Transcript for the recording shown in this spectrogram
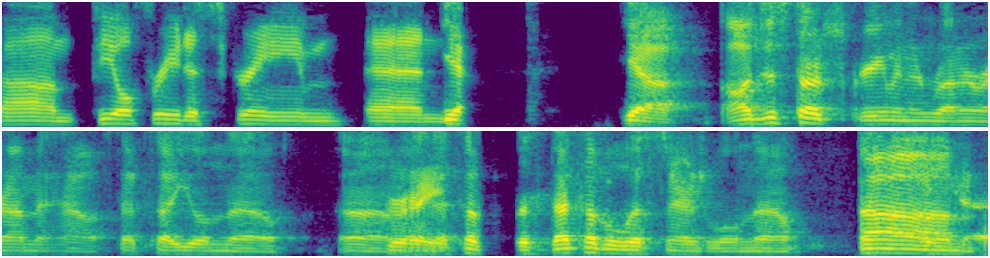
um, feel free to scream and Yeah. Yeah, I'll just start screaming and running around the house. That's how you'll know. Um, Great. That's how, that's how the listeners will know. Um, Okay.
